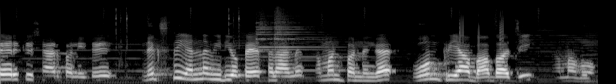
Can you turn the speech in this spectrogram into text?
பேருக்கு ஷேர் பண்ணிட்டு நெக்ஸ்ட் என்ன வீடியோ பேசலான்னு கமெண்ட் பண்ணுங்க. ஓம் கிரியா பாபாஜி நம்ம ஓம்.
